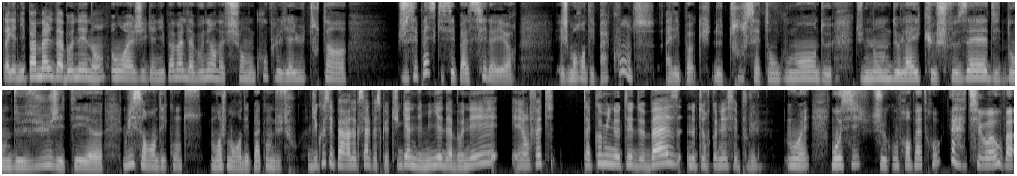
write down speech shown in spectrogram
tu as gagné pas mal d'abonnés, non? Ouais, j'ai gagné pas mal d'abonnés en affichant mon couple. Il y a eu tout un. Je sais pas ce qui s'est passé d'ailleurs. Et je m'en rendais pas compte à l'époque de tout cet engouement, de, du nombre de likes que je faisais, des nombres de vues. J'étais, euh, lui s'en rendait compte. Moi, je m'en rendais pas compte du tout. Du coup, c'est paradoxal parce que tu gagnes des milliers d'abonnés et en fait, ta communauté de base ne te reconnaissait plus. Ouais, moi aussi, je comprends pas trop, tu vois ou pas.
